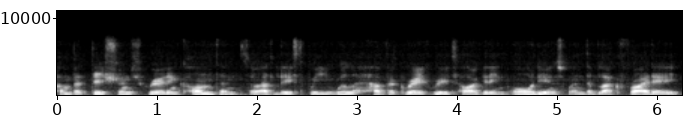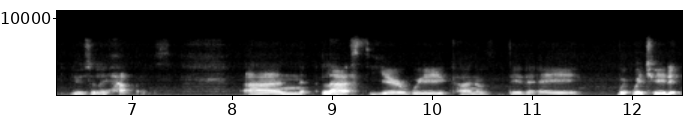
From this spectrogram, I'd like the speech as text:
competitions creating content so at least we will have a great retargeting audience when the black friday usually happens and last year we kind of did a we, we cheated.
